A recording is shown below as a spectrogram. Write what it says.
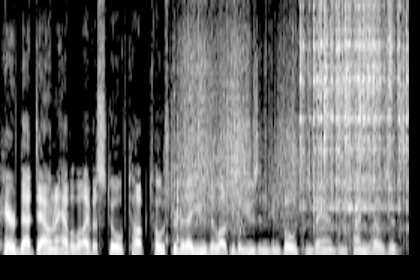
pared that down. I have a I have a stovetop toaster that I use that a lot of people use in, in boats and vans and tiny houses.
